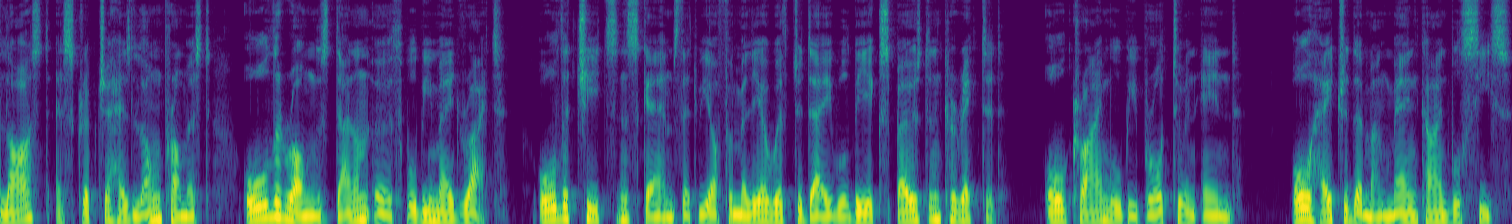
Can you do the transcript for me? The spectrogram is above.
last, as Scripture has long promised, all the wrongs done on earth will be made right. All the cheats and scams that we are familiar with today will be exposed and corrected. All crime will be brought to an end. All hatred among mankind will cease,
